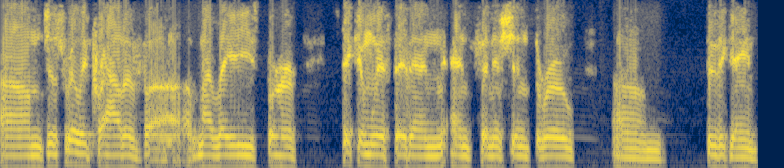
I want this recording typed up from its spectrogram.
um, just really proud of, uh, my ladies for sticking with it and and finishing through um, through the game.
